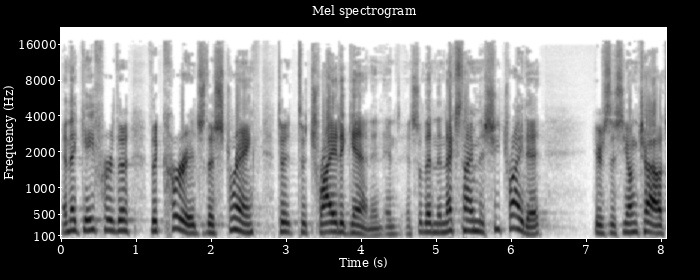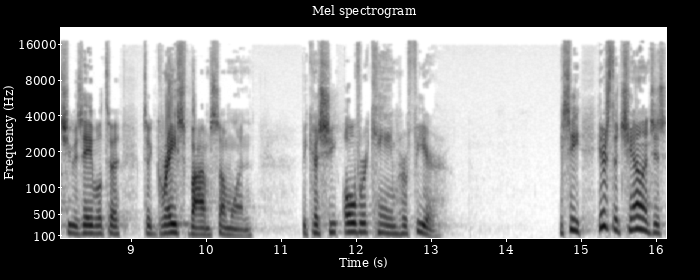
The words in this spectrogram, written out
and that gave her the, the courage, the strength to, to try it again. And, and, and so then the next time that she tried it, Here's this young child, she was able to, to grace bomb someone because she overcame her fear. You see, here's the challenge is,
